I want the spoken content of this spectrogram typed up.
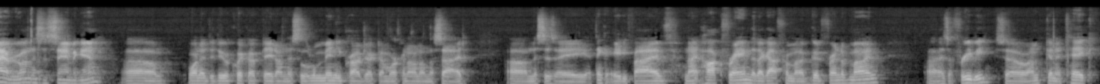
Hi everyone, this is Sam again. Um, wanted to do a quick update on this little mini project I'm working on on the side. Um, this is a, I think an 85 Nighthawk frame that I got from a good friend of mine uh, as a freebie. So I'm going to take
